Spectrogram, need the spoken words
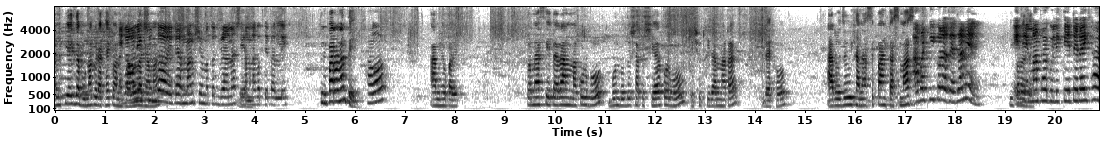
আমি পেঁয়াজ দা ভুনা করে খাইতে অনেক ভালো লাগে আমার। সুন্দর এটা মাংসের মতো গ্রান আসে রান্না করতে পারলে। তুমি পারো নানতে খাও। আমিও পারি। তো আমি আজকে এটা রান্না করব বন্ধুদের সাথে শেয়ার করব এই শুটকি রান্নাটা। দেখো। আর ওই যে ওইখানে আছে পাঙ্কাস মাছ। আবার কি করা যায় জানেন? কি এই যে মাথাগুলি কেটে রাখা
